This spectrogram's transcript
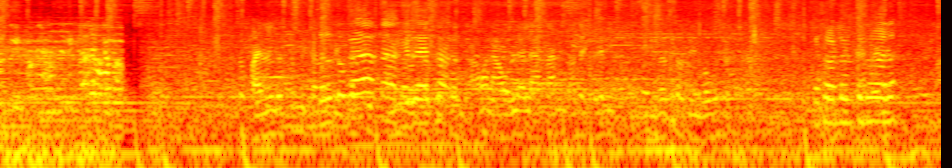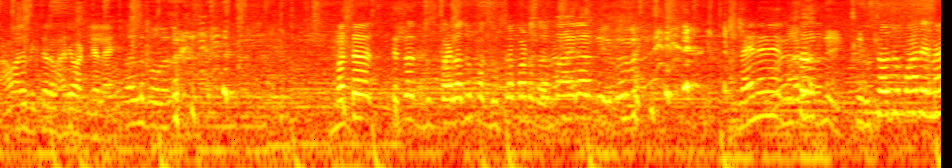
सकती। मी चल तो काय आता घरी जायचं आम्हाला आवडलेलं आहे आता घरी बघू शकता कसं वाटलं कसं व्हायला आम्हाला पिक्चर भारी वाटलेला आहे. मला मग तर त्याचा दु- पहिला जो प- दुसरा पार्ट होता ना? पाहायला ते नाही नाही नाही दुसरा दुसरा जो पार्ट आहे ना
